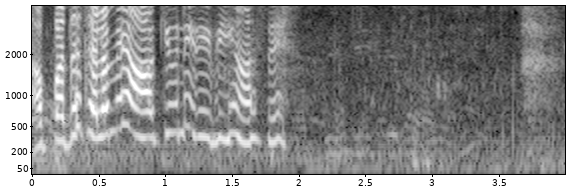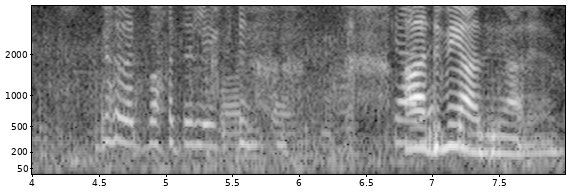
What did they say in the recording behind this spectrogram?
अब पता चला मैं आ क्यों नहीं रही थी यहाँ से? गलत बात है लेकिन। आदमी आदमी आ रहे हैं।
